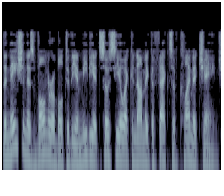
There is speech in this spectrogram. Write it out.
The nation is vulnerable to the immediate socio-economic effects of climate change.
